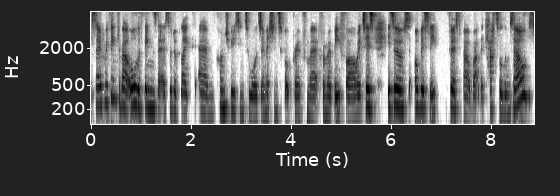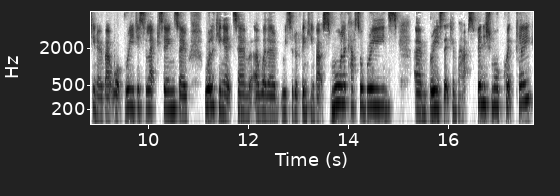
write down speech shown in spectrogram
So if we think about all the things that are sort of like um, contributing towards emissions footprint from a from a beef farm, it is it's obviously first about, about the cattle themselves, you know, about what breed you're selecting. So we're looking at um, uh, whether we're sort of thinking about smaller cattle breeds, um, breeds that can perhaps finish more quickly.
